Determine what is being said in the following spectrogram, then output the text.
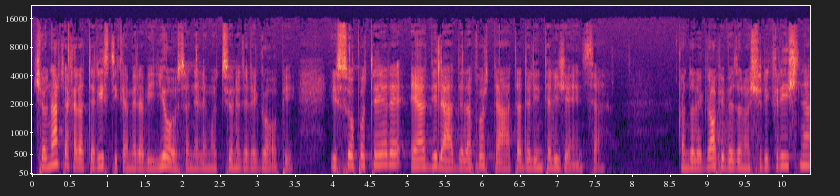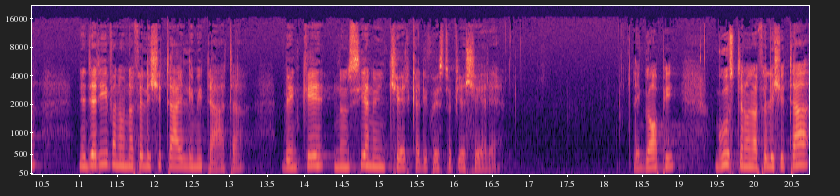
C'è un'altra caratteristica meravigliosa nell'emozione delle gopi il suo potere è al di là della portata dell'intelligenza. Quando le gopi vedono Sri Krishna, ne derivano una felicità illimitata, benché non siano in cerca di questo piacere. Le gopi gustano una felicità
